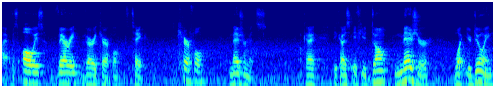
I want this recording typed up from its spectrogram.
I was always very, very careful to take careful measurements. Okay? Because if you don't measure what you're doing,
